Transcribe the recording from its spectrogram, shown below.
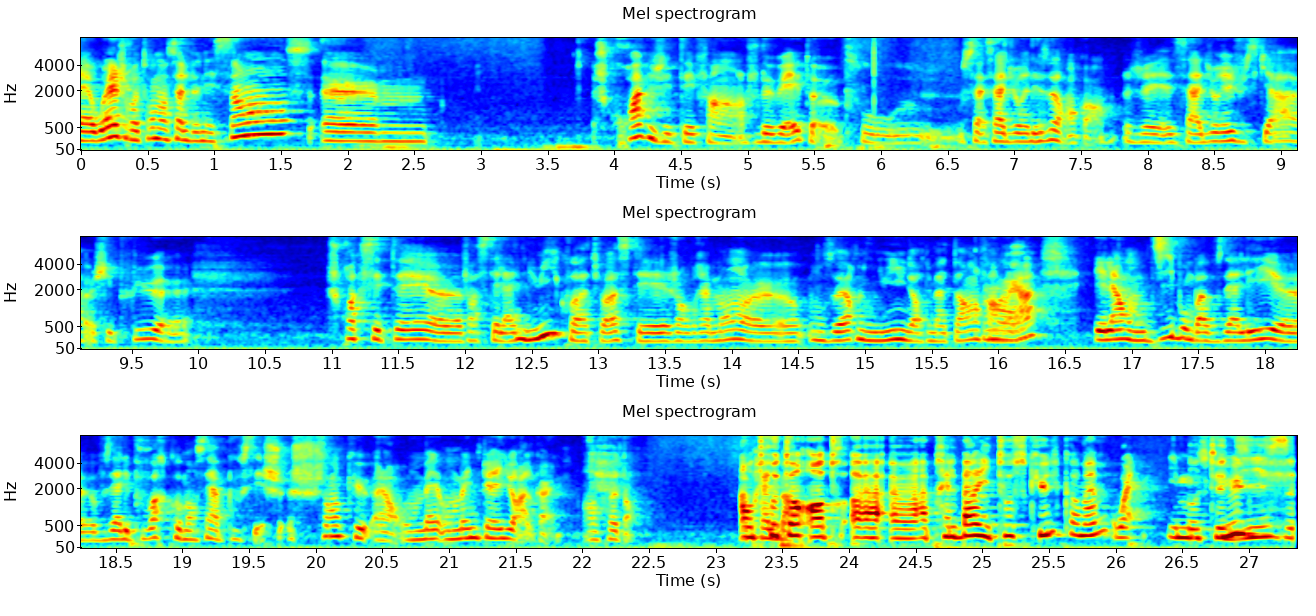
euh, Ouais, je retourne en salle de naissance. Euh, je crois que j'étais, enfin, je devais être, euh, ça, ça, a duré des heures encore. Ça a duré jusqu'à, euh, je sais plus, euh, je crois que c'était, enfin, c'était la nuit, quoi, tu vois, c'était genre vraiment 11h, minuit, 1h du matin, enfin voilà. Et là, on me dit, bon, bah, vous allez, vous allez pouvoir commencer à pousser. Je, sens que, alors, on met, on met une péridurale quand même, entre temps. Entre temps, entre, après le bain, ils t'ausculent quand même? Ouais, ils m'ausculent. Ils, disent,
